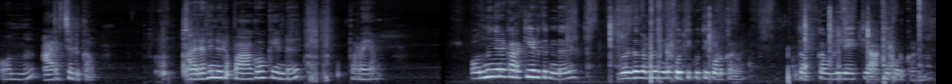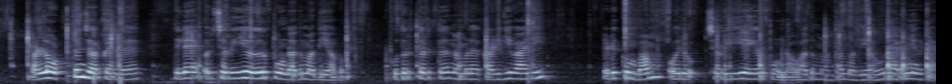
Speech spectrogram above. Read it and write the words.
ഒന്ന് അരച്ചെടുക്കാം. അരവിനൊരു പാകമൊക്കെ ഉണ്ട്. പറയാം. ഒന്നിങ്ങനെ കറക്കിയെടുത്തിട്ടുണ്ട് വീണ്ടും നമ്മളിങ്ങനെ കുത്തി കുത്തി കൊടുക്കണം. ഇതൊക്കെ ഉള്ളിലേക്ക് ആക്കി കൊടുക്കണം. വെള്ളം ഒട്ടും ചേർക്കരുത്. ഇതിലെ ഒരു ചെറിയ ഈർപ്പുണ്ട് അത് മതിയാകും. കുതിർത്തെടുത്ത് നമ്മൾ കഴുകി വാരി എടുക്കുമ്പം ഒരു ചെറിയ ഈർപ്പം ഉണ്ടാവും. അത് മാത്രം മതിയാവും. ഇത് അരഞ്ഞു കിട്ടാൻ.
